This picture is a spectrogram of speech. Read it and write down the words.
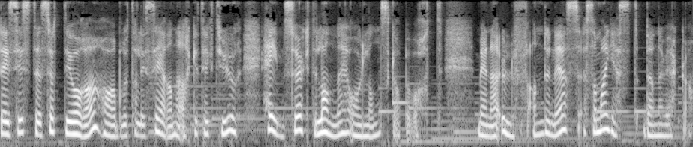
De siste 70 åra har brutaliserende arkitektur heimsøkt landet og landskapet vårt, mener Ulf Andenes, som er gjest denne veka.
